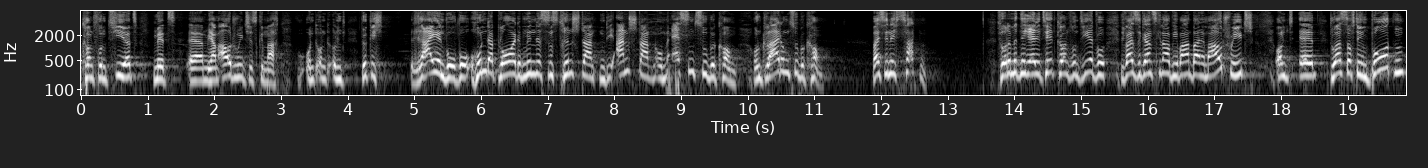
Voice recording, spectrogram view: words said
konfrontiert mit, äh, wir haben Outreaches gemacht und, und, und wirklich Reihen, wo, wo 100 Leute mindestens drin standen, die anstanden, um Essen zu bekommen und Kleidung zu bekommen, weil sie nichts hatten. Ich wurde mit einer Realität konfrontiert, wo, ich weiß so ganz genau, wir waren bei einem Outreach und äh, du hast auf dem Boden,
